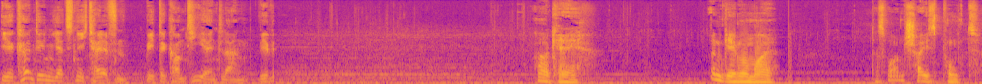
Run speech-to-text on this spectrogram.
Ihr könnt ihnen jetzt nicht helfen. Bitte kommt hier entlang. Wir Okay. Dann gehen wir mal. Das war ein Scheißpunkt.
